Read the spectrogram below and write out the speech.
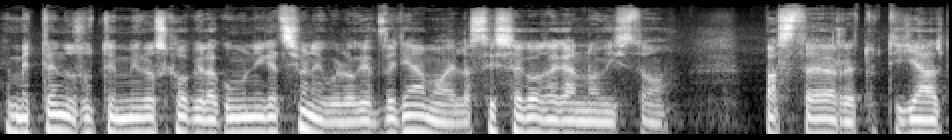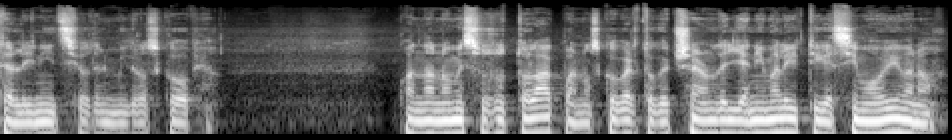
E mettendo sotto il microscopio la comunicazione, quello che vediamo è la stessa cosa che hanno visto Pasteur e tutti gli altri all'inizio del microscopio. Quando hanno messo sotto l'acqua hanno scoperto che c'erano degli animaletti che si muovevano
